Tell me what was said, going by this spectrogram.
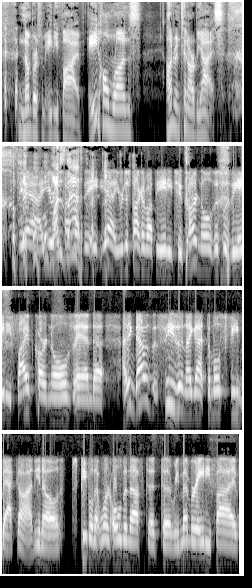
numbers from '85. Eight home runs, 110 RBIs. Yeah, you were what talking that? The, yeah, you were just talking about the '82 Cardinals. This was the '85 Cardinals, and uh, I think that was the season I got the most feedback on. You know, people that weren't old enough to to remember '85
